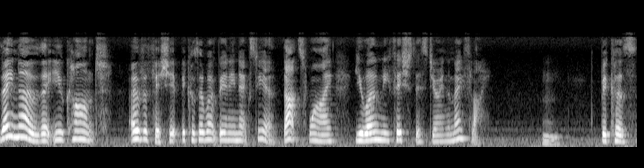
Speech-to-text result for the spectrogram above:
they know that you can't overfish it because there won't be any next year. That's why you only fish this during the mayfly, Hmm. because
